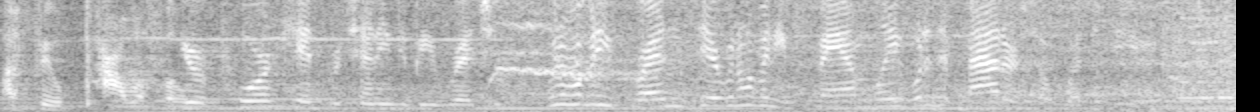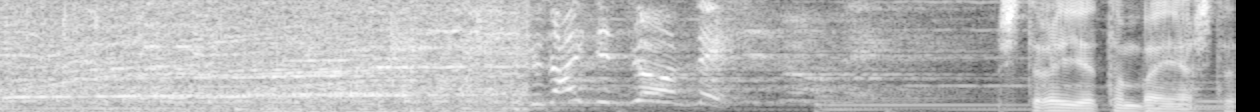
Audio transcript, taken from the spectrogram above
I feel powerful. You're a poor kid pretending to be rich. We don't have any friends here. We don't have any family. What does it matter so much to you? Because I deserve this! Estreia também esta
